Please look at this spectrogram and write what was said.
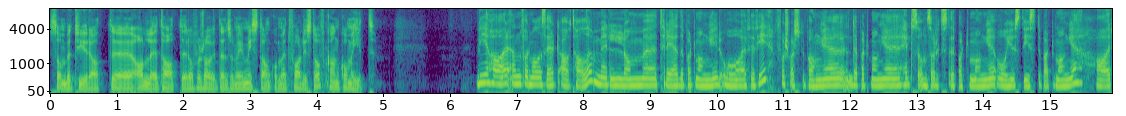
Som betyr at eh, alle etater, og for så vidt den som har mistanke om et farlig stoff, kan komme hit? Vi har en formalisert avtale mellom eh, tre departementer og FFI. Forsvarsdepartementet, departementet, Helse- og omsorgsdepartementet og Justisdepartementet har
